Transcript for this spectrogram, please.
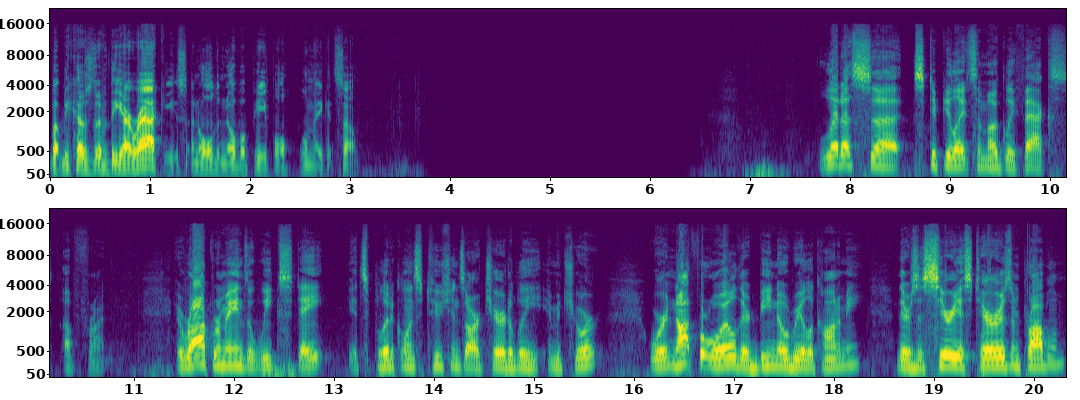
but because of the Iraqis, an old and noble people, will make it so. Let us uh, stipulate some ugly facts up front. Iraq remains a weak state. Its political institutions are charitably immature. Were it not for oil, there'd be no real economy. There's a serious terrorism problem.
